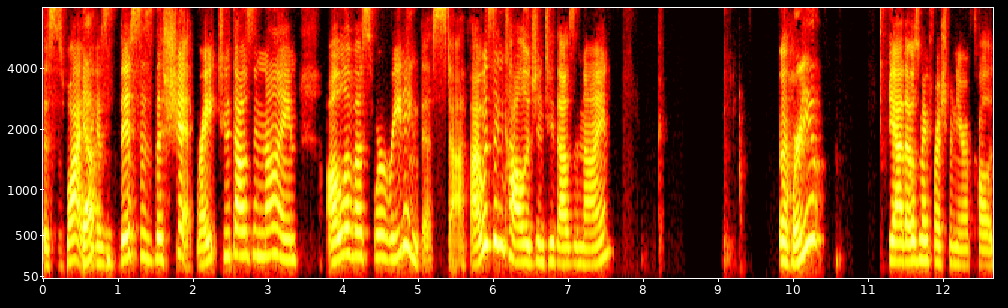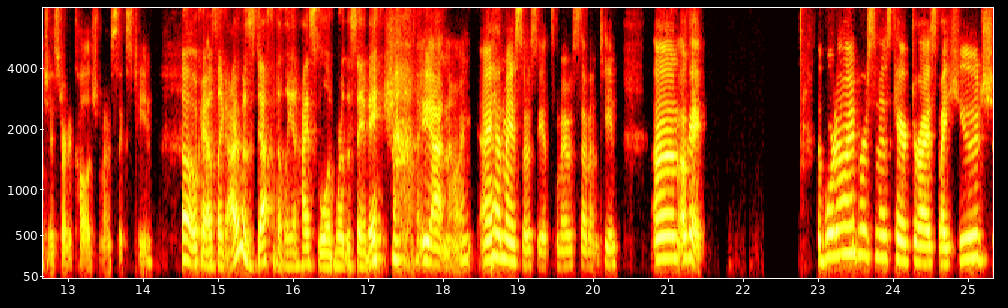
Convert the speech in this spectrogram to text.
This is why, yep. because this is the shit, right? 2009, all of us were reading this stuff. I was in college in 2009. Ugh. Were you? Yeah, that was my freshman year of college. I started college when I was 16. Oh, okay. I was like, I was definitely in high school and we're the same age. yeah, no, I, I had my associates when I was 17. Um, okay. The borderline person is characterized by huge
